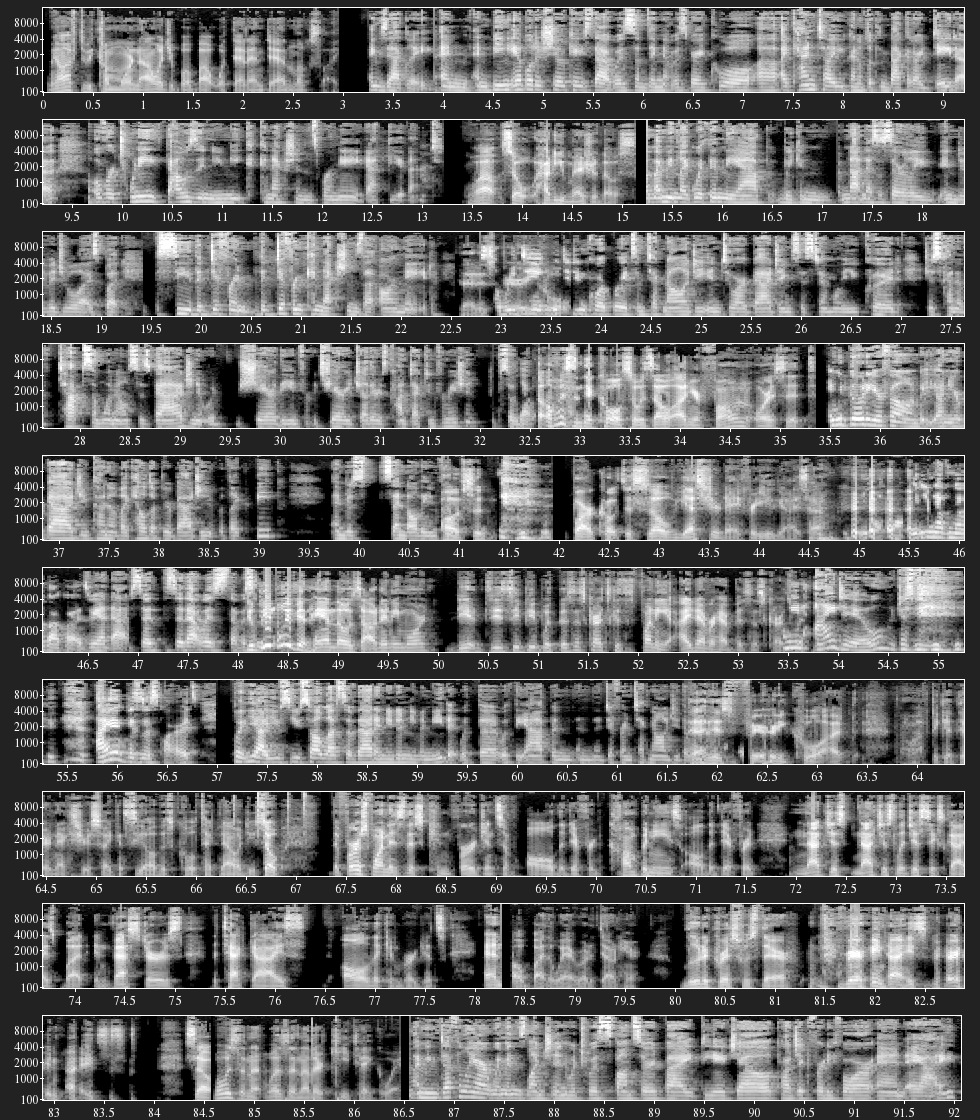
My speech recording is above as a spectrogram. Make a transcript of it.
we all have to become more knowledgeable about what that end to end looks like. Exactly, and and being able to showcase that was something that was very cool. Uh, I can tell you, kind of looking back at our data, over twenty thousand unique connections were made at the event. Wow. So, how do you measure those? Um, I mean, like within the app, we can not necessarily individualize, but see the different the different connections that are made. That is so we did cool. we did incorporate some technology into our badging system where you could just kind of tap someone else's badge and it would share the info, share each other's contact information. So that oh, isn't that cool? So it's all on your phone, or is it? It would go to your phone, but on your badge, you kind of like held up your badge and it would like beep and just send all the information. Oh, so barcodes is so yesterday for you guys, huh? yeah, we didn't have no barcodes. We had that. So so that was that was. Do people even hand those out anymore? Do you, do you see people with business cards? Because it's funny, I never have business cards. I mean, I do. Just I have business cards, but yeah, you you saw less of that, and you didn't even need it with the with the app and, and the different technology that. That is very cool. I, I'll have to get there next year so I can see all this cool technology. So the first one is this convergence of all the different companies all the different not just not just logistics guys but investors the tech guys all the convergence. And oh by the way i wrote it down here. Ludacris was there. Very nice very nice. So, what was the what was another key takeaway? I mean, definitely our women's luncheon, which was sponsored by DHL, Project 44, and AI,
